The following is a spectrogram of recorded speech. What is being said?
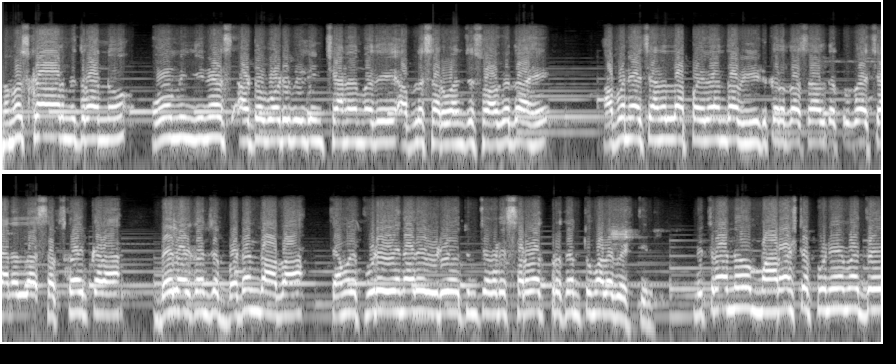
नमस्कार मित्रांनो Om engineers auto body building चॅनलमध्ये आपलं सर्वांचं स्वागत आहे. आपण या चॅनलला पहिल्यांदा व्हिजिट करत असाल तर कृपया चॅनलला सबस्क्राईब करा बेल आयकॉनचं बटन दाबा त्यामुळे पुढे येणारे व्हिडिओ तुमच्याकडे सर्वात प्रथम तुम्हाला भेटतील. मित्रांनो महाराष्ट्र पुणेमध्ये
